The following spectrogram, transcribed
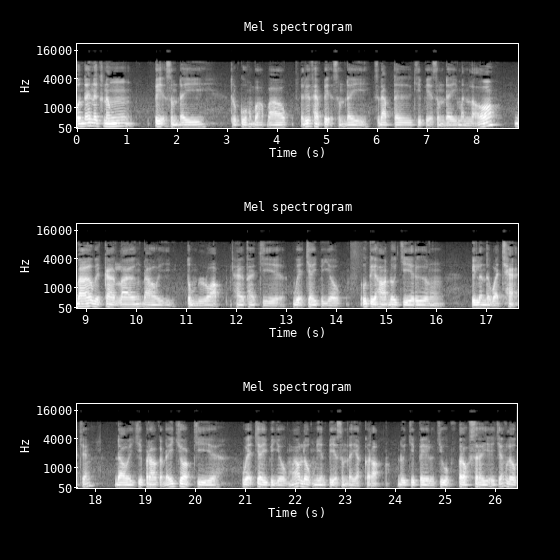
ប៉ុន្តែនៅក្នុងពាក្យសម្ដីត្រគោះបោះបោកឬថាពាក្យសម្ដីស្ដាប់ទៅជាពាក្យសម្ដីមិនល្អបើវាកើតឡើងដោយទម្លាប់ហៅថាជាវិច័យប្រយោគឧទាហរណ៍ដូចជារឿង ពីលិន្ទវច្ឆៈអញ្ចឹងដោយជាប្រកដីជាប់ជាវជ័យប្រយោគមកលោកមានពាក្យសម្ដីអាក្រក់ដូចជាពេលជួបប្រុសស្រីអីចឹងលោក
